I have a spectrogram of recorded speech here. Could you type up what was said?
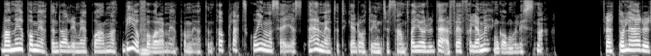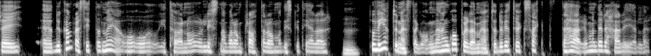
Var med på möten, du är aldrig med på annat. Be att få vara med på möten. Ta plats, gå in och säg det här mötet tycker jag låter intressant. Vad gör du där? Får jag följa med en gång och lyssna? För att då lär du dig eh, du kan bara sitta med och, och, i ett hörn och, och lyssna vad de pratar om och diskuterar. Mm. Då vet du nästa gång, när han går på det där mötet, då vet du exakt det här, ja, men det är det här det gäller.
